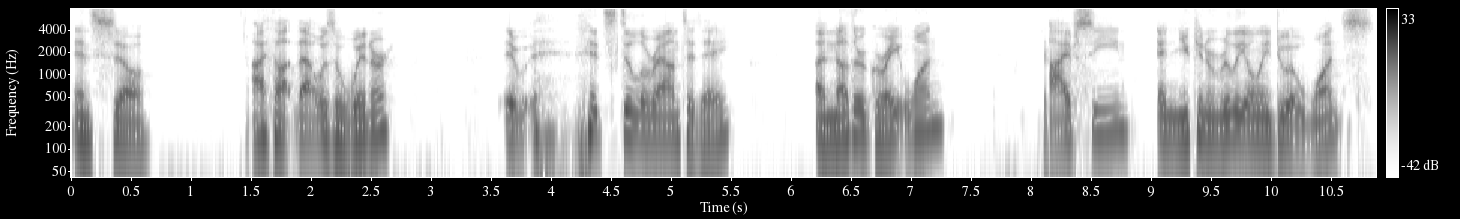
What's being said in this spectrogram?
And so I thought that was a winner. It it's still around today. Another great one I've seen, and you can really only do it once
